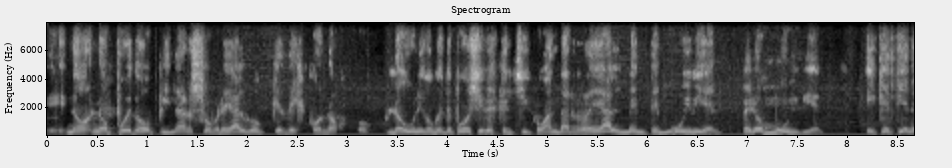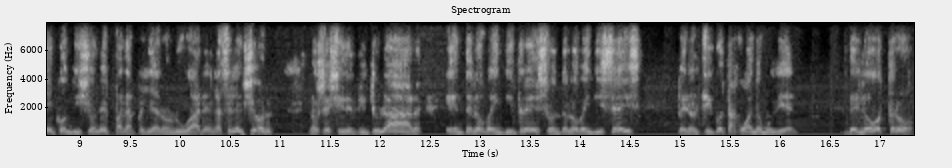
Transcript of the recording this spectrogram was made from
Eh, no, no puedo opinar sobre algo que desconozco. Lo único que te puedo decir es que el chico anda realmente muy bien, pero muy bien y que tiene condiciones para pelear un lugar en la selección. No sé si de titular, entre los 23 o entre los 26, pero el chico está jugando muy bien. De lo otro,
